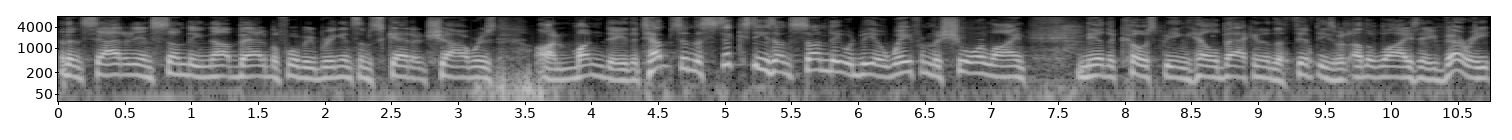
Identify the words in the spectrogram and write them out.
and then Saturday and Sunday not bad before we bring in some scattered showers on Monday. The temps in the 60s on Sunday would be away from the shoreline near the coast being held back into the 50s but otherwise a very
